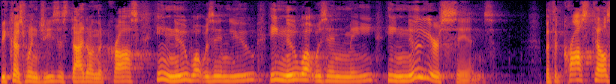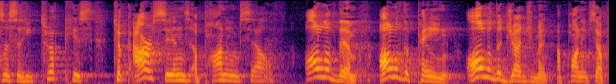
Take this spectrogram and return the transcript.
Because when Jesus died on the cross, he knew what was in you, he knew what was in me, he knew your sins. But the cross tells us that he took, his, took our sins upon himself. All of them, all of the pain, all of the judgment upon himself.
